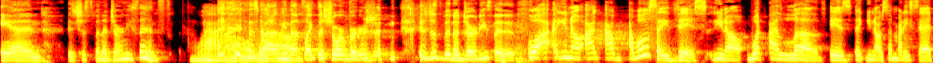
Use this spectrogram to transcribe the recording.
And it's just been a journey since. Wow. so I mean, that's like the short version. It's just been a journey since. Well, I, you know, I, I, I will say this. You know, what I love is, uh, you know, somebody said,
